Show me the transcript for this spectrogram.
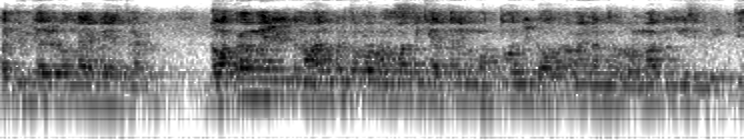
పద్దెనిమిది వేల ఏడు వందల యాభై వేస్తున్నాడు. డోక్రా మహిళలకు నాలుగు విడతల్లో రుణమాఫీ చేస్తానని మొత్తం అన్ని డోక్రా మహిళలందరూ రుణమాఫీ చేసిన వ్యక్తి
